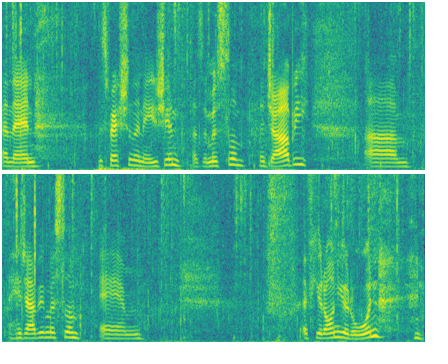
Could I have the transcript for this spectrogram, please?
And then, especially in Asian, as a Muslim, hijabi, um, a hijabi Muslim, um, if you're on your own and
